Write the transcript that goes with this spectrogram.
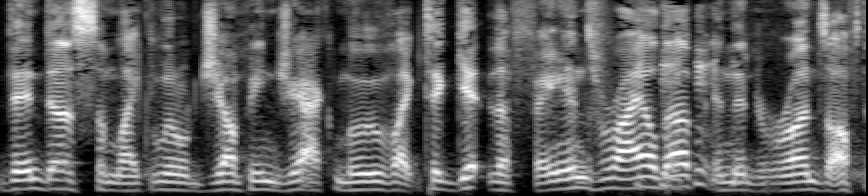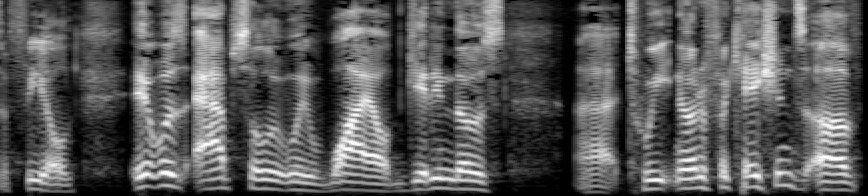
then does some like little jumping jack move, like to get the fans riled up, and then runs off the field. It was absolutely wild getting those uh, tweet notifications of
